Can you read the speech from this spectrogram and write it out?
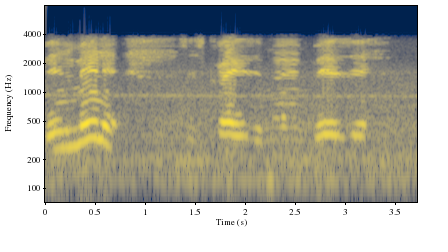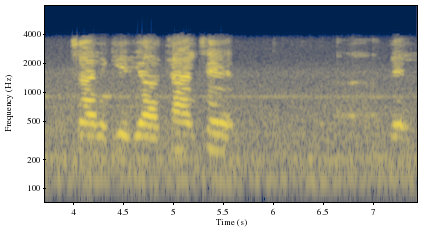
Been a minute. Just crazy, man. Busy. Trying to get y'all content. Uh, been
